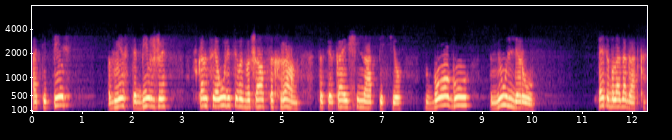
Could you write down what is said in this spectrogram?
А теперь вместо биржи в конце улицы возвышался храм со сверкающей надписью «Богу Мюллеру». Это была загадка.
